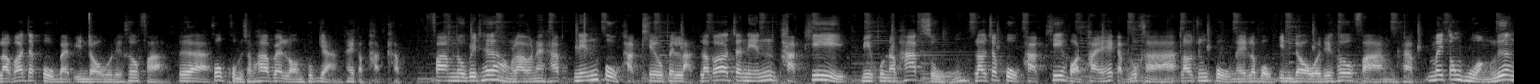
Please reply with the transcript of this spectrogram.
เราก็จะปลูกแบบอินโด v ิเ r อร์ฟาร์มเพื่อควบคุมสภาพแวดล้อมทุกอย่างให้กับผักครับ ฟาร์มโนวิเทอร์ของเรานะครับ เน้นปลูกผักเคลเป็นหลัก แล้วก็จะเน้นผักที่มีคุณภาพสูง เราจะปลูกผักที่ปลอดภัยให้กับลูกค้า เราจึงปลูกในระบบอินโด v ิเ r อร์ฟาร์มครับ ไม่ต้องห่วงเรื่อง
